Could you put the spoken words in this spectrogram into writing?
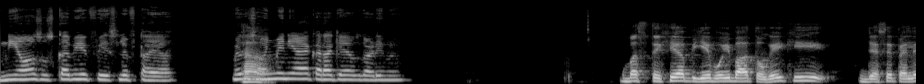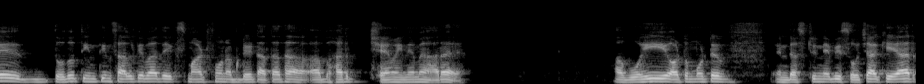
नियोस उसका भी एक फेसलिफ्ट आया मेरे तो हाँ। समझ में नहीं आया करा क्या है उस गाड़ी में। बस देखिए अब ये वही बात हो गई कि जैसे पहले दो दो तीन तीन साल के बाद एक स्मार्टफ़ोन अपडेट आता था, अब हर छह महीने में आ रहा है। अब वही ऑटोमोटिव इंडस्ट्री ने भी सोचा कि यार,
